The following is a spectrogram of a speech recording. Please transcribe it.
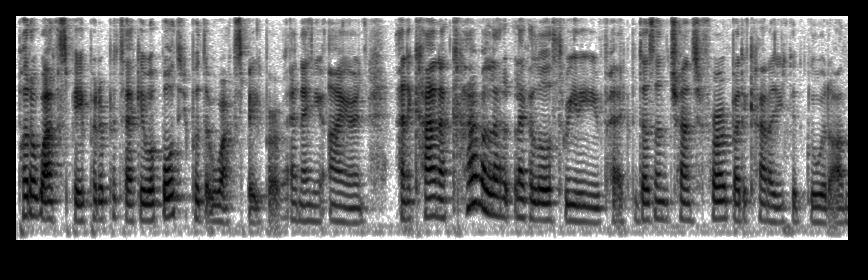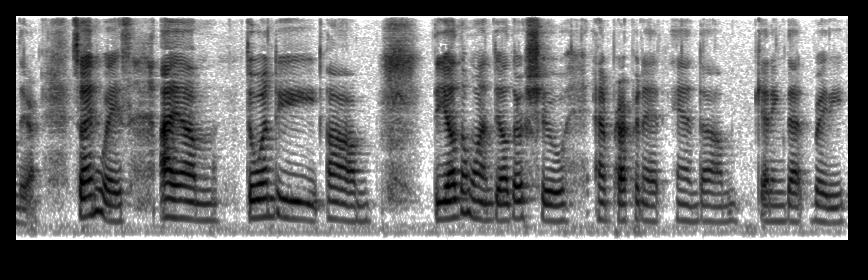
put a wax paper to protect it. Well, both you put the wax paper and then you iron. And it kind of, kind of like a little 3D effect. It doesn't transfer, but it kind of, you could glue it on there. So anyways, I um doing the um, the other one, the other shoe, and prepping it and um, getting that ready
